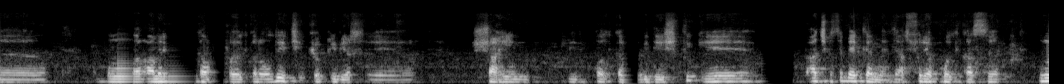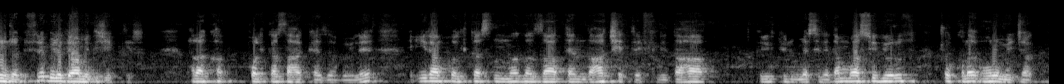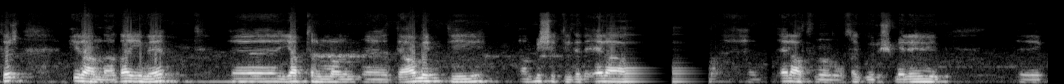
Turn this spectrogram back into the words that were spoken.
bunlar Amerikan politikaları olduğu için köklü bir e, şahin bir politika bir değişiklik e, açıkçası beklenmez. Yani Suriye politikası uzunca bir süre böyle devam edecektir. Irak politikası da hakeza böyle. E, İran politikasında da zaten daha çetrefilli, daha bir meseleden bahsediyoruz. Çok kolay olmayacaktır. İran'da da yine e, yaptırımların e, devam ettiği bir şekilde de el, al, el altından olsa görüşmelerin e,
